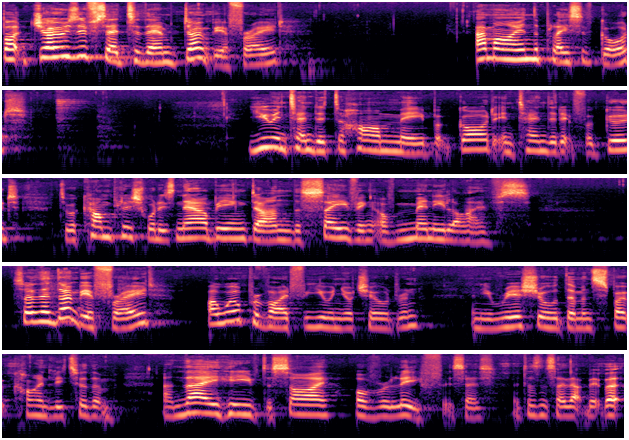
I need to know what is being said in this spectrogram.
But Joseph said to them, Don't be afraid. Am I in the place of God? You intended to harm me, but God intended it for good to accomplish what is now being done, the saving of many lives. So then don't be afraid. I will provide for you and your children. And he reassured them and spoke kindly to them. And they heaved a sigh of relief, it says. It doesn't say that bit, but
